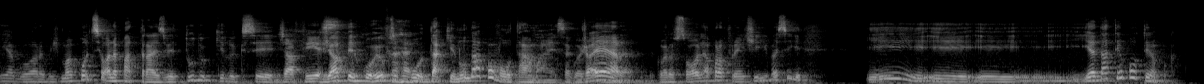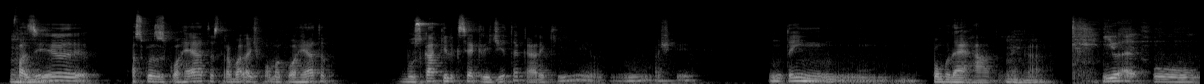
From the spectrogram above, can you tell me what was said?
e agora, bicho? Mas quando você olha para trás, vê tudo aquilo que você já fez, já percorreu, você, pô, daqui não dá para voltar mais, agora já era, agora é só olhar para frente e vai seguir. E, e, e, é dar tempo ao tempo, cara. Uhum. Fazer as coisas corretas, trabalhar de forma correta, buscar aquilo que você acredita, cara, que eu acho que não tem como dar errado, né, uhum. cara? E é, o,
